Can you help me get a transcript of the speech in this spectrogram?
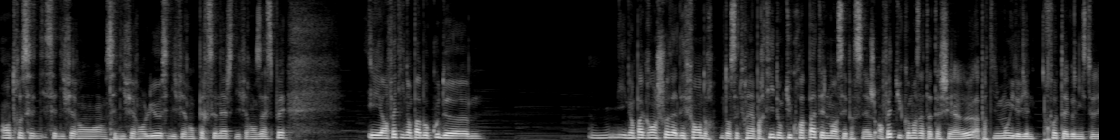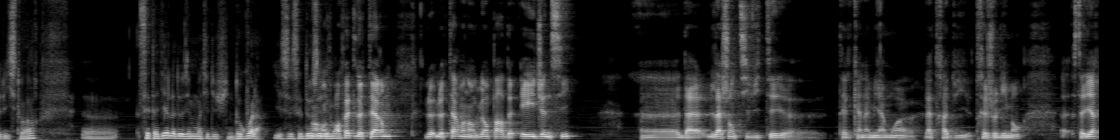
entre ces différents lieux, ces différents personnages, ces différents aspects. Et en fait ils n'ont pas beaucoup de ils n'ont pas grand chose à défendre dans cette première partie, donc tu crois pas tellement à ces personnages. En fait, tu commences à t'attacher à eux à partir du moment où ils deviennent protagonistes de l'histoire, euh, c'est-à-dire la deuxième moitié du film. Donc voilà, c'est ces deux éléments. En fait, le terme, le, terme en anglais, on parle de agency, euh, l'agentivité, euh, tel qu'un ami à moi l'a traduit très joliment. C'est-à-dire,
